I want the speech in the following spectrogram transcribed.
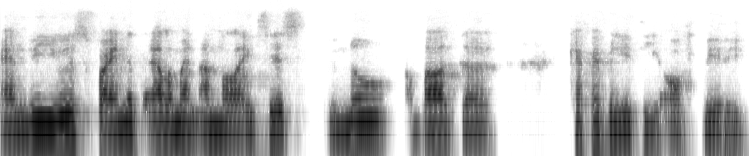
And we use finite element analysis to know about the capability of bearing.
